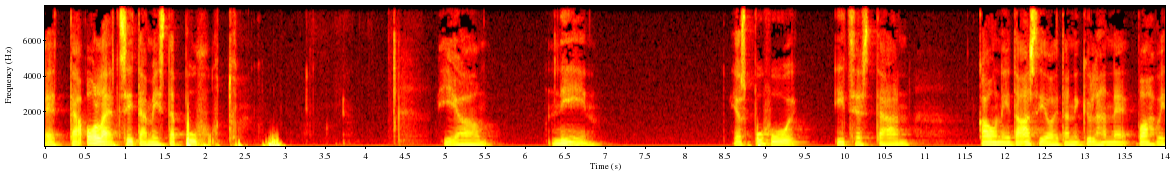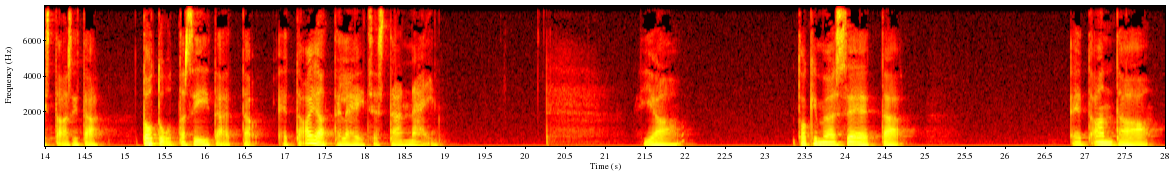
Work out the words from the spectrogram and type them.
että olet sitä, mistä puhut. Ja niin, jos puhuu itsestään kauniita asioita, niin kyllähän ne vahvistaa sitä totuutta siitä, että, että ajattelee itsestään näin. Ja toki myös se, että, että antaa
